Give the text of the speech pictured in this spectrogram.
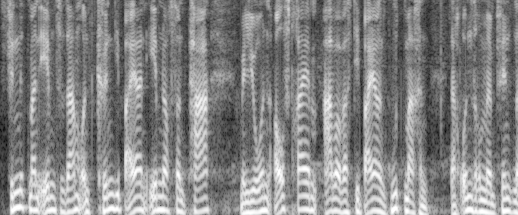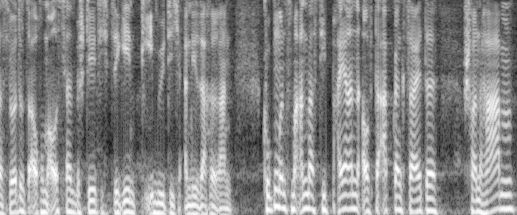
findet man eben zusammen und können die Bayern eben noch so ein paar Millionen auftreiben. Aber was die Bayern gut machen, nach unserem Empfinden, das wird uns auch im Ausland bestätigt, sie gehen demütig an die Sache ran. Gucken wir uns mal an, was die Bayern auf der Abgangsseite schon haben.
